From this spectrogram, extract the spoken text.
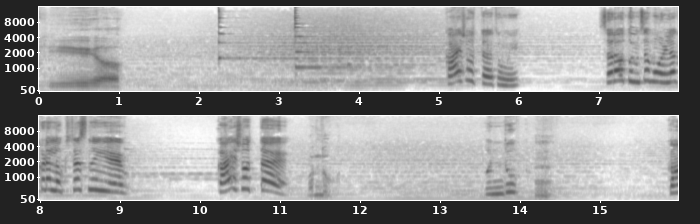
की अं, काय शोधताय तुम्ही? सर अहो तुमचं बोलण्याकडे लक्षच नाहीये. काय शोधताय? बंदूक. बंदूक? हम्म, का?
